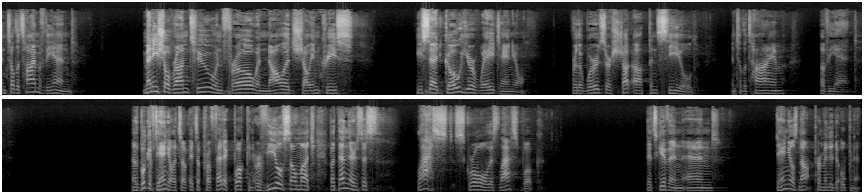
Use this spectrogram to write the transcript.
until the time of the end. Many shall run to and fro, and knowledge shall increase. He said, Go your way, Daniel, for the words are shut up and sealed until the time of the end. Now, the book of Daniel, it's a, it's a prophetic book and it reveals so much. But then there's this last scroll, this last book that's given, and Daniel's not permitted to open it.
